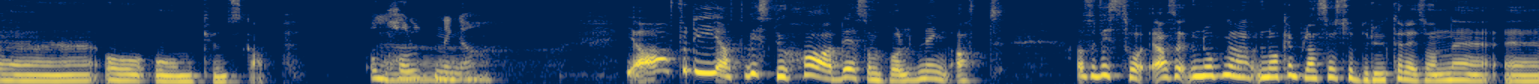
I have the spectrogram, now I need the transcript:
Eh, og om kunnskap. Om holdninger? Eh, ja, fordi at hvis du har det som holdning at altså hvis, altså noen, noen, plasser så bruker de sånne eh,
